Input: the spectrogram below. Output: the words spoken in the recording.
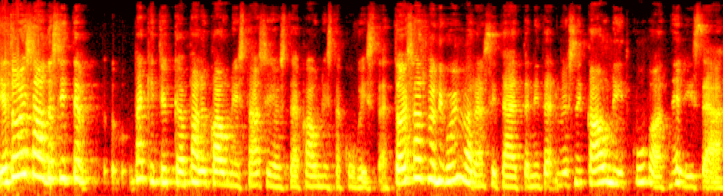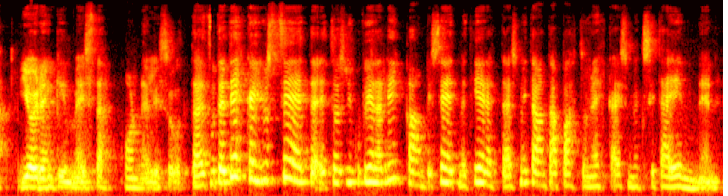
Ja toisaalta sitten mäkin tykkään paljon kauniista asioista ja kauniista kuvista. Et toisaalta mä niin ymmärrän sitä, että niitä, myös ne kauniit kuvat, ne lisää joidenkin meistä onnellisuutta. Et, mutta et ehkä just se, että, että olisi niin vielä rikkaampi se, että me tiedettäisiin, mitä on tapahtunut ehkä esimerkiksi sitä ennen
